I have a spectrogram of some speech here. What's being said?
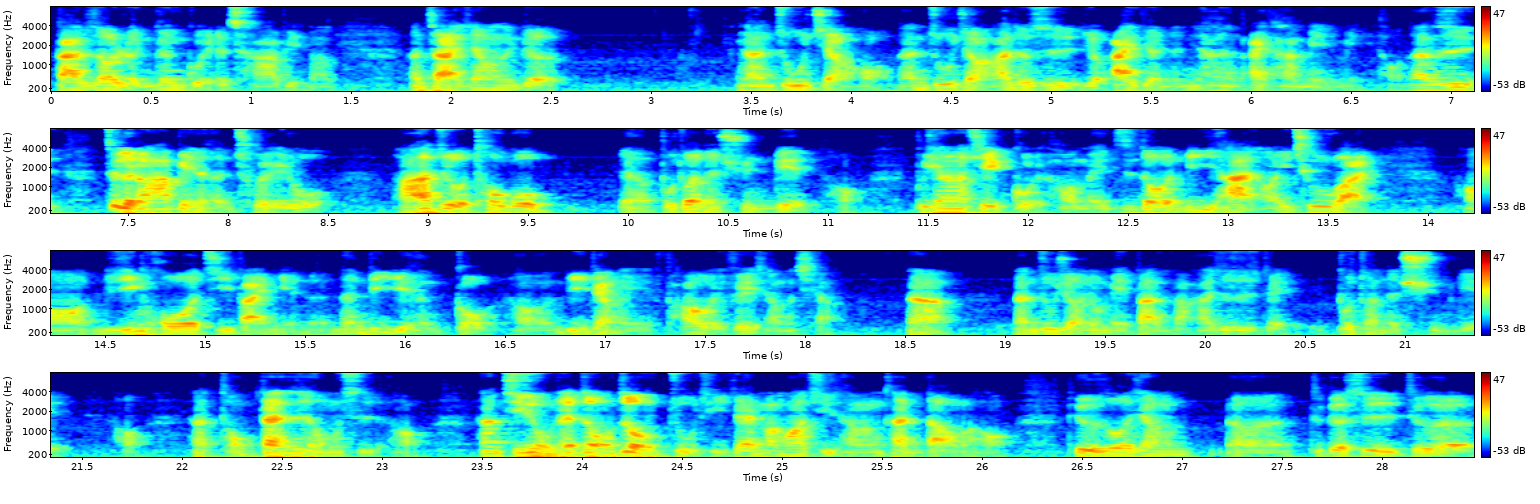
大家知道人跟鬼的差别吗？那再像那个。男主角哈，男主角他就是有爱的人，他很爱他妹妹哈，但是这个让他变得很脆弱，他只有透过呃不断的训练哈，不像那些鬼哈，每次都很厉害哈，一出来哦已经活了几百年了，能力也很够，好力量也发挥非常强。那男主角就没办法，他就是得不断的训练好。那同但是同时哈，那其实我们在这种这种主题在漫画其实常常看到嘛哈，譬如说像呃这个是这个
